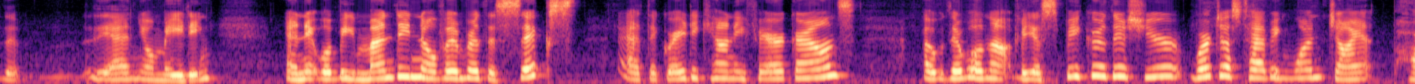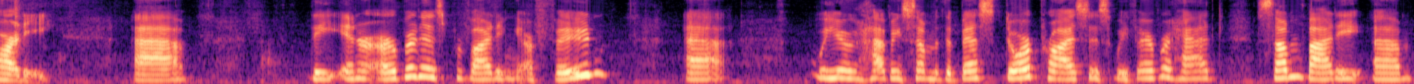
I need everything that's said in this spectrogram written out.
the, the annual meeting. And it will be Monday, November the 6th at the Grady County Fairgrounds. Uh, there will not be a speaker this year. We're just having one giant party. Uh, the Interurban is providing our food. Uh, we are having some of the best door prizes we've ever had. Somebody um,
